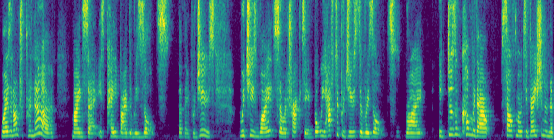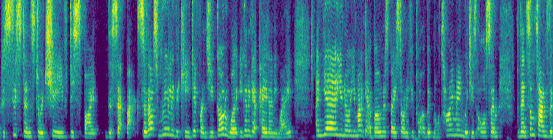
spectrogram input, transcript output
Whereas an entrepreneur mindset is paid by the results that they produce, which is why it's so attractive. But we have to produce the results, right? It doesn't come without self motivation and a persistence to achieve despite the setbacks. So that's really the key difference. You go to work, you're going to get paid anyway. And yeah, you know, you might get a bonus based on if you put a bit more time in, which is awesome. But then sometimes the,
